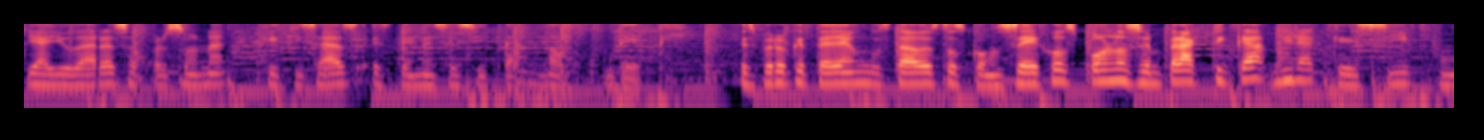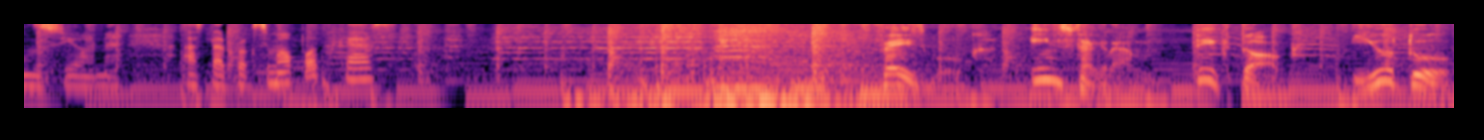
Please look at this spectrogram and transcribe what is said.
y ayudar a esa persona que quizás esté necesitando de ti. Espero que te hayan gustado estos consejos, ponlos en práctica, mira que sí funciona. Hasta el próximo podcast. Facebook, Instagram, TikTok, YouTube.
